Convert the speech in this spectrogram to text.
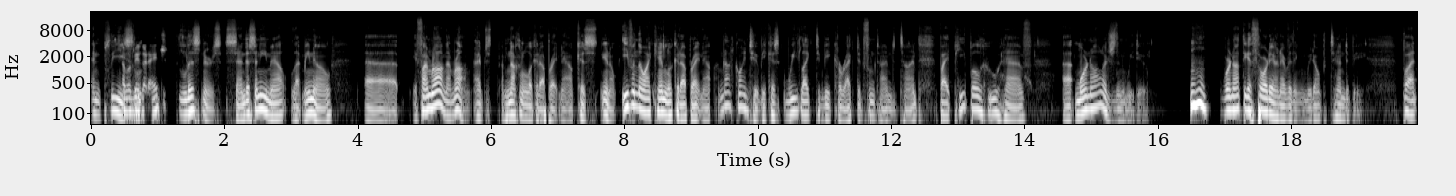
and please That would be a good age. listeners, send us an email. Let me know. Uh, if I'm wrong, I'm wrong. I'm just, I'm not going to look it up right now because, you know, even though I can look it up right now, I'm not going to because we like to be corrected from time to time by people who have uh, more knowledge than we do. Mhm. We're not the authority on everything, we don't pretend to be. But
